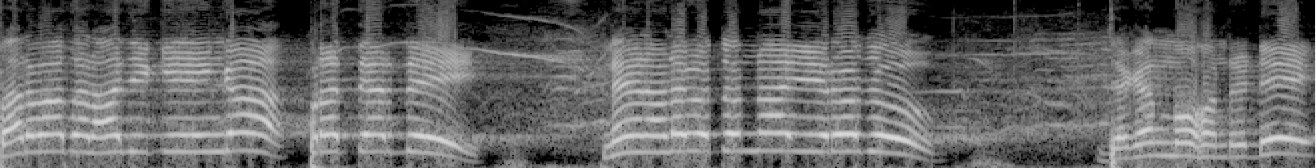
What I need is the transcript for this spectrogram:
తర్వాత రాజకీయంగా ప్రత్యర్థి. నేను అడుగుతున్నా ఈరోజు జగన్మోహన్ రెడ్డి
